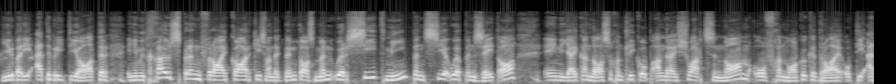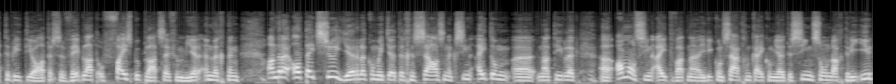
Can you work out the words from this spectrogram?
hier by die Atterbury Theater en jy moet gou spring vir daai kaartjies want ek dink daar's min oor seatme.co.za en jy kan daarso gaan klik op Andre Swart se naam of gaan maak ook 'n draai op die Atterbury Theater se webblad of Facebook bladsy vir meer inligting. Andre, altyd so heerlik om met jou te gesels en ek sien uit om uh, natuurlik uh, almal sien uit wat na hierdie konsert gaan kyk om jou te sien Sondag 3uur.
